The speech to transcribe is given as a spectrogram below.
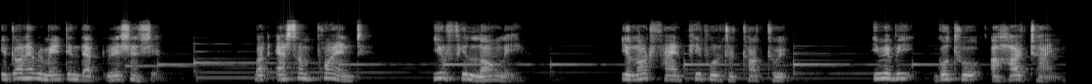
You don't have to maintain that relationship. But at some point, you'll feel lonely you'll not find people to talk to. You maybe go through a hard time.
